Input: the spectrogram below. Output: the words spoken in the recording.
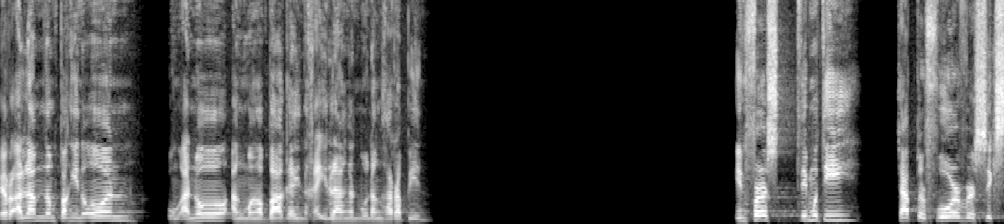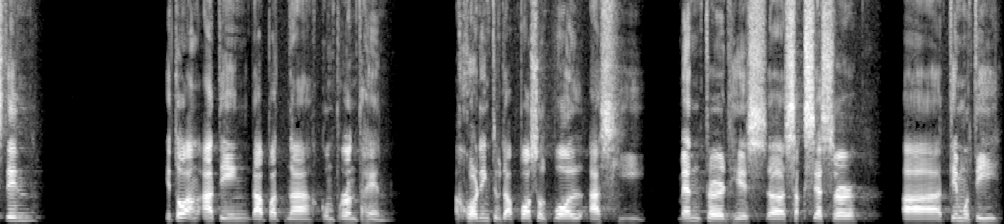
Pero alam ng Panginoon kung ano ang mga bagay na kailangan mo nang harapin. In 1 Timothy chapter 4 verse 16, ito ang ating dapat na kumprontahin. According to the Apostle Paul, as he mentored his uh, successor, uh, Timothy,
